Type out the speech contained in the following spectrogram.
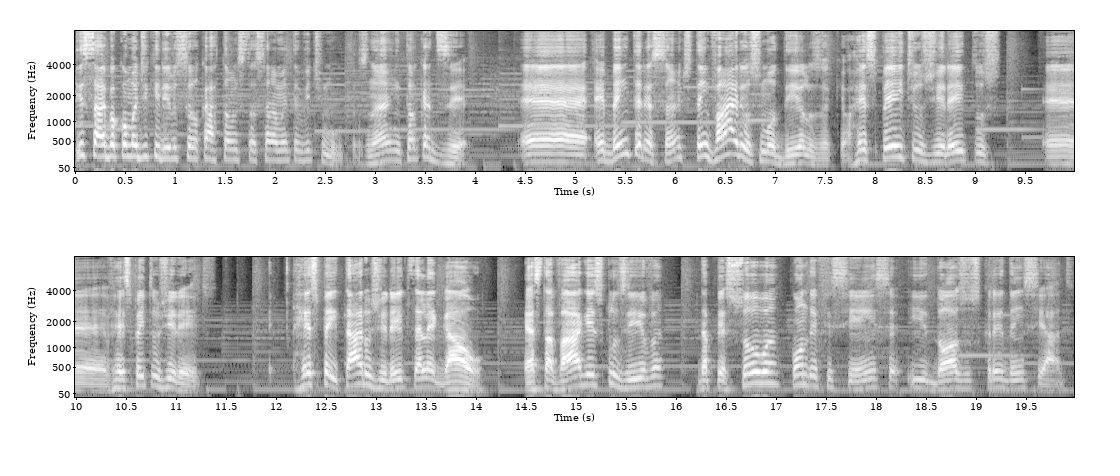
E saiba como adquirir o seu cartão de estacionamento Evite Multas. Né? Então, quer dizer, é, é bem interessante. Tem vários modelos aqui. Ó. Respeite os direitos. É, respeite os direitos. Respeitar os direitos é legal. Esta vaga é exclusiva da pessoa com deficiência e idosos credenciados.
